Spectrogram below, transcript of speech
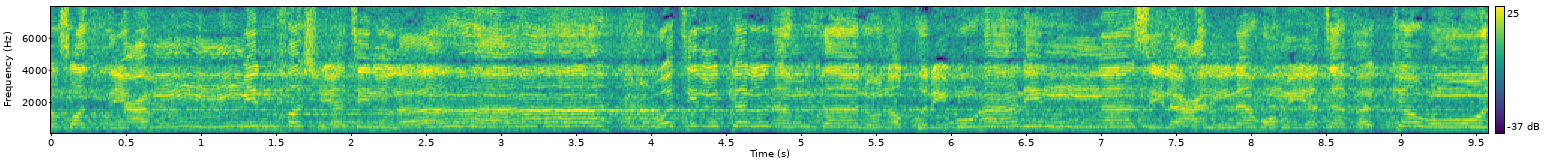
متصدعا من خشية الله. وتلك الأمثال نضربها للناس لعلهم يتفكرون.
